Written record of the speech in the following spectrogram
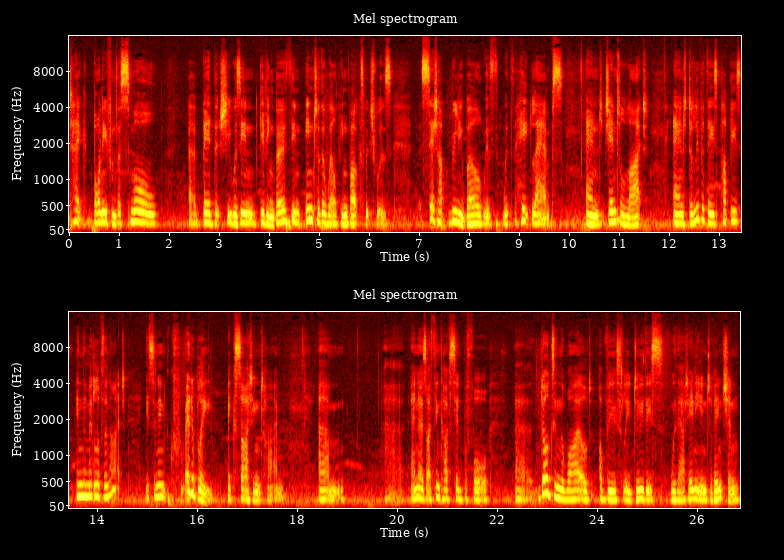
take Bonnie from the small uh, bed that she was in, giving birth in, into the whelping box, which was set up really well with, with heat lamps and gentle light, and deliver these puppies in the middle of the night it's an incredibly exciting time. Um, uh, and as I think I've said before, uh, dogs in the wild obviously do this without any intervention.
